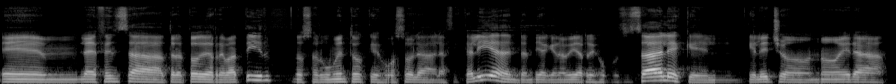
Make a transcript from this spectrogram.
Em, la defensa trató de rebatir los argumentos que esbozó la, fiscalía, entendía que no había riesgos procesales, que el, hecho no era,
